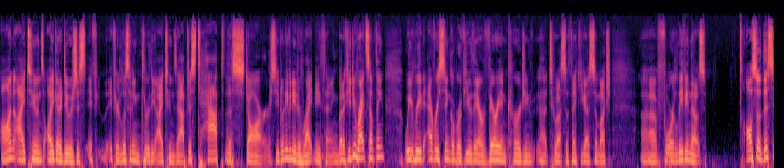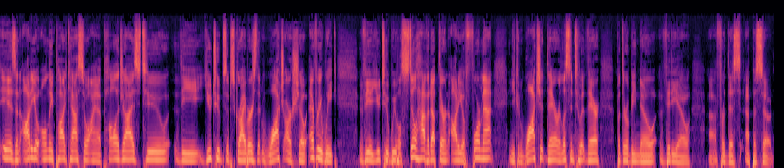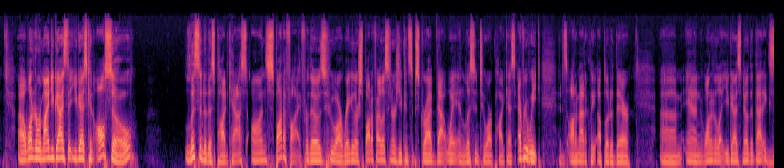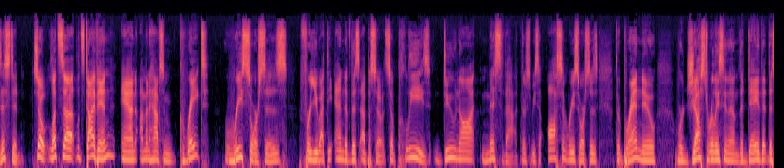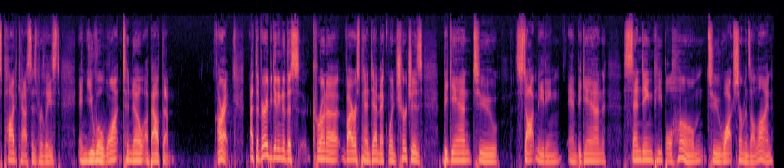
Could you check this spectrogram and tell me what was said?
on iTunes, all you got to do is just if if you're listening through the iTunes app, just tap the stars. You don't even need to write anything. But if you do write something, we read every single review. They are very encouraging uh, to us. So thank you guys so much uh, for leaving those. Also, this is an audio only podcast, so I apologize to the YouTube subscribers that watch our show every week via YouTube. We will still have it up there in audio format, and you can watch it there or listen to it there, but there will be no video uh, for this episode. I uh, wanted to remind you guys that you guys can also listen to this podcast on Spotify. For those who are regular Spotify listeners, you can subscribe that way and listen to our podcast every week. It's automatically uploaded there. Um, and wanted to let you guys know that that existed. So let's uh, let's dive in, and I'm going to have some great resources for you at the end of this episode. So please do not miss that. There's going to be some awesome resources. They're brand new. We're just releasing them the day that this podcast is released, and you will want to know about them. All right. At the very beginning of this coronavirus pandemic, when churches began to stop meeting and began sending people home to watch sermons online,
